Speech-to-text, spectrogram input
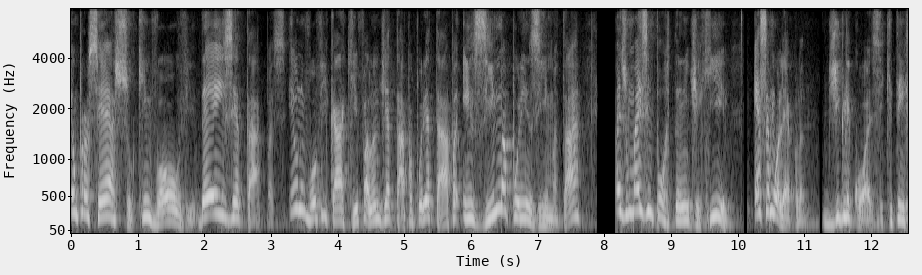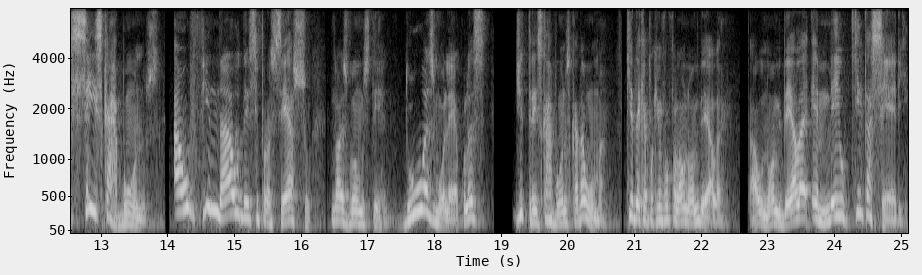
É um processo que envolve 10 etapas. Eu não vou ficar aqui falando de etapa por etapa, enzima por enzima, tá? Mas o mais importante aqui, essa molécula de glicose, que tem seis carbonos, ao final desse processo, nós vamos ter duas moléculas de três carbonos cada uma. Que daqui a pouquinho eu vou falar o nome dela. Tá? O nome dela é meio quinta série.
